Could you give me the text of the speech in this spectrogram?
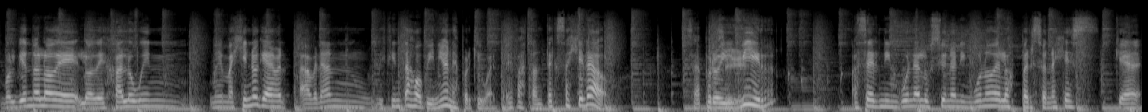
volviendo a lo de, lo de Halloween, me imagino que hab- habrán distintas opiniones, porque igual es bastante exagerado. O sea, prohibir hacer ninguna alusión a ninguno de los personajes que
